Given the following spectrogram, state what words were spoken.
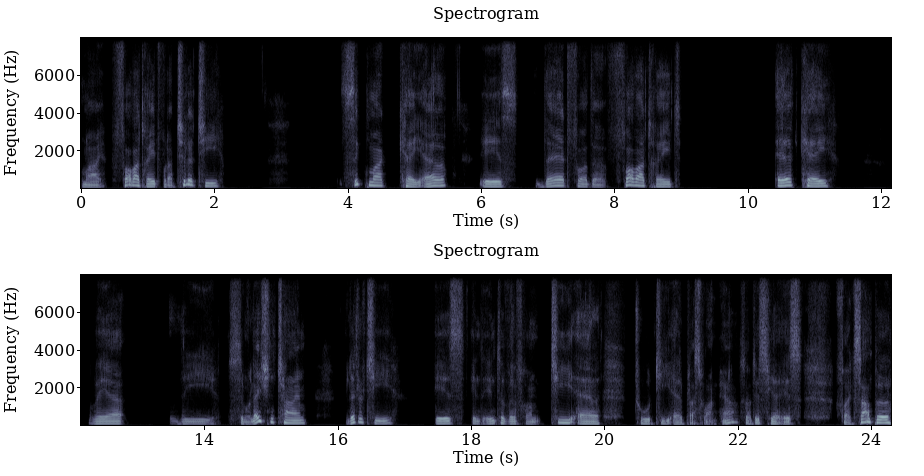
my forward rate volatility sigma KL is that for the forward rate LK, where the simulation time, little t, is in the interval from TL to TL plus one. Yeah, so this here is, for example,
